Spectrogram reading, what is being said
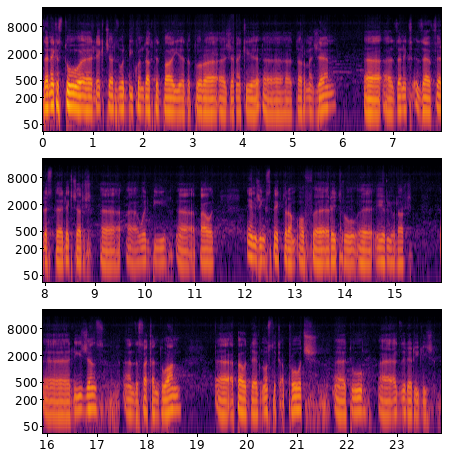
The next two uh, lectures will be conducted by uh, Dr. Uh, Janaki uh. Uh, uh, the, next, the first uh, lecture will be about imaging spectrum of retroareolar lesions, and the second one about diagnostic approach to axillary lesion.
